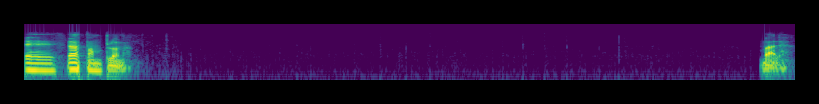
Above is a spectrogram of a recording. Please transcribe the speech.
eh, Ciudad Pamplona. Vale.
